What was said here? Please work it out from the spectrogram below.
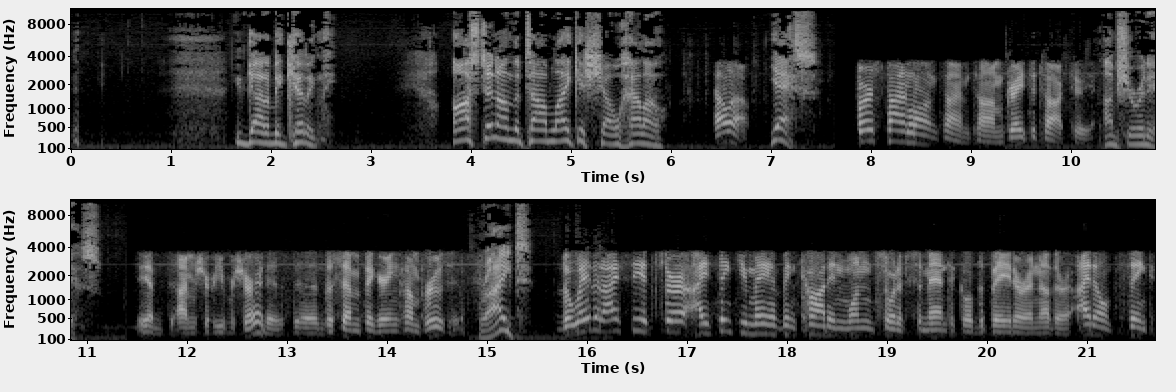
you got to be kidding me. Austin on the Tom Leykis show. Hello. Hello. Yes, First time, long time, Tom. Great to talk to you. I'm sure it is. Yeah, I'm sure you're sure it is. The, the seven-figure income proves it. Right. The way that I see it, sir, I think you may have been caught in one sort of semantical debate or another. I don't think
